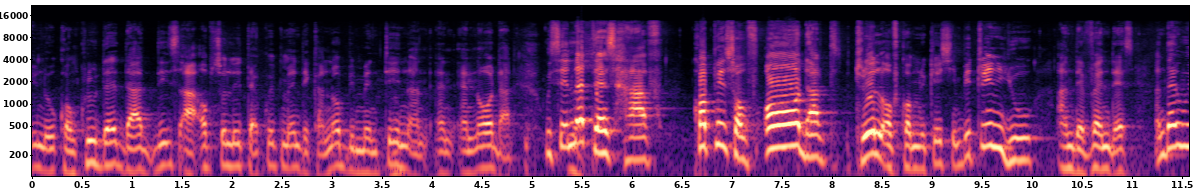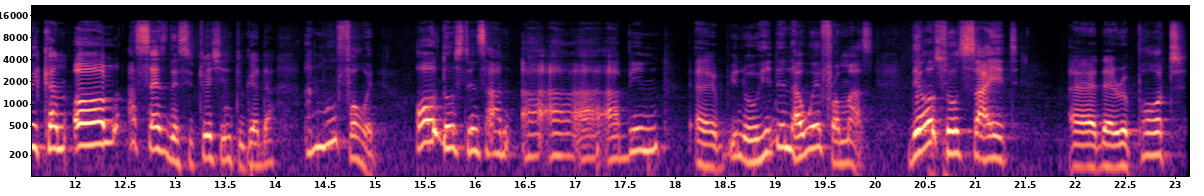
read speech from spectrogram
you know, concluded that these are obsolete equipment, they cannot be maintained and, and, and all that. We say yes. let us have copies of all that trail of communication between you and the vendors, and then we can all assess the situation together and move forward. All those things are, are, are, are being uh, you know, hidden away from us. They also cite uh, the report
